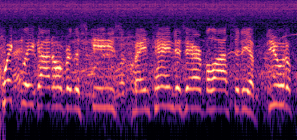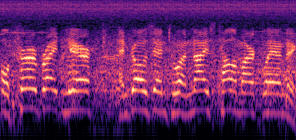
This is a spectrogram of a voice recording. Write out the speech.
quickly got over the skis, maintained his air velocity, a beautiful curve right here, and goes into a nice telemark landing.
